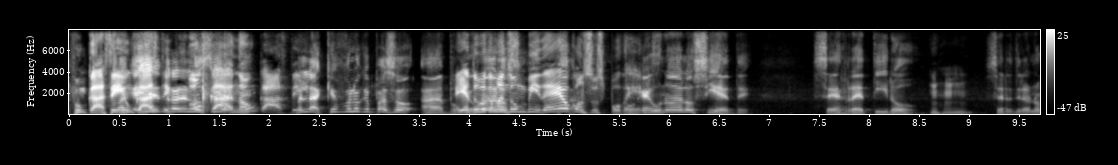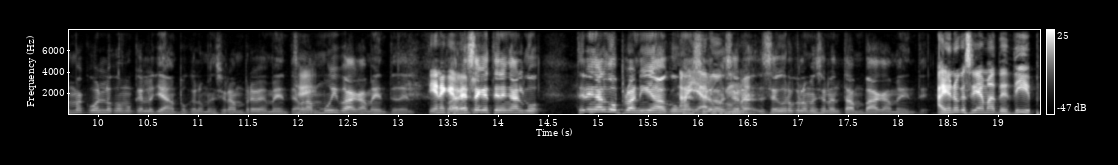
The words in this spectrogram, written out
fue un casting, un casting, un ca- no un casting. ¿Verdad? ¿Qué fue lo que pasó? Ah, Ella tuvo que mandar los- un video Exacto. con sus poderes. Porque uno de los siete se retiró. Se retiró. No me acuerdo cómo que lo llaman, porque lo mencionan brevemente. Sí. Hablan muy vagamente de él. Tiene que Parece que tienen algo, tienen algo planeado con Hay él. si con seguro que lo mencionan tan vagamente. Hay uno que se llama The Deep,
